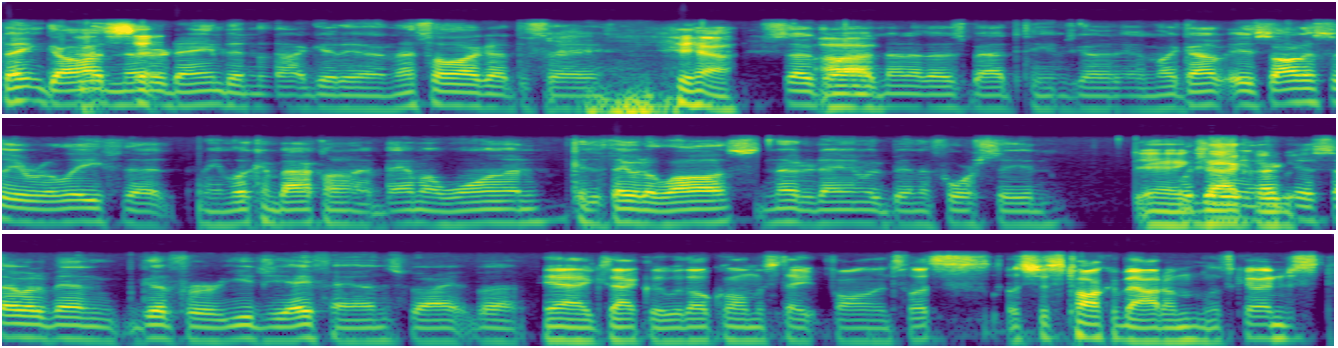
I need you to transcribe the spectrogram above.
Thank God That's Notre it. Dame did not get in. That's all I got to say. Yeah. So glad uh, none of those bad teams got in. Like, I, it's honestly a relief that, I mean, looking back on it, Bama won because if they would have lost, Notre Dame would have been the fourth seed. Yeah, exactly. I, mean, I guess that would have been good for UGA fans, right? But yeah, exactly. With Oklahoma State falling, so let's let's just talk about them. Let's go ahead and just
